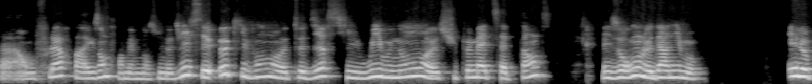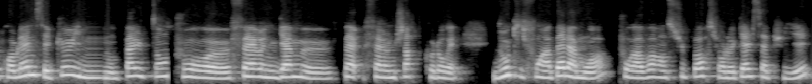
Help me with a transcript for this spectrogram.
en fleurs, par exemple, enfin, même dans une autre ville, c'est eux qui vont euh, te dire si oui ou non euh, tu peux mettre cette teinte. Ils auront le dernier mot. Et le problème, c'est qu'ils n'ont pas le temps pour euh, faire une gamme, faire une charte colorée. Donc, ils font appel à moi pour avoir un support sur lequel s'appuyer,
